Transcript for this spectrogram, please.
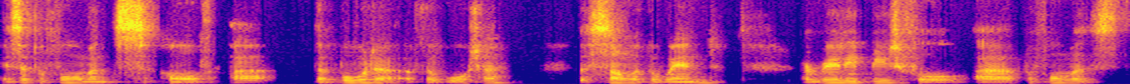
it's a performance of uh, The Border of the Water, The Song of the Wind, a really beautiful uh, performance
